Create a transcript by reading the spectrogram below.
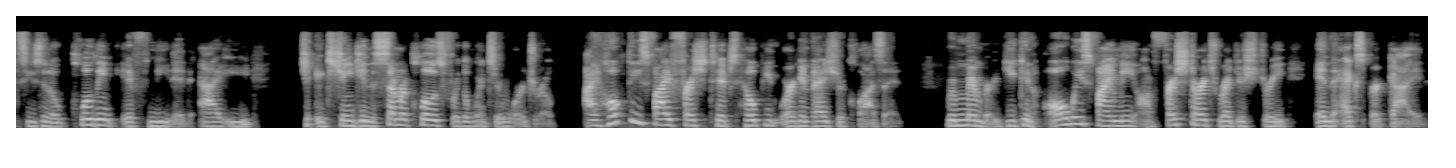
seasonal clothing if needed, i.e., exchanging the summer clothes for the winter wardrobe. I hope these five fresh tips help you organize your closet. Remember, you can always find me on Fresh Starts Registry in the Expert Guide.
